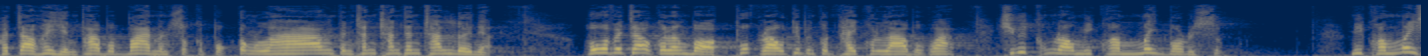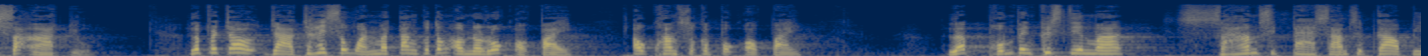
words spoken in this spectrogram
พระเจ้าให้เห็นภาพว่าบ้านมันสกปรกต้องล้างเป็นชั้นๆชั้นๆเลยเนี่ยเพราะว่าพระเจ้ากำลังบอกพวกเราที่เป็นคนไทยคนลาวบอกว่า ชีวิตของเรามีความไม่บริสุทธิ์ มีความไม่สะอาดอยู่ แล้วพระเจ้าอยากจะให้สวรรค์มาตั้งก็ต้องเอานรกออกไป เอาความสกปรกออกไป แล้วผมเป็นคริสเตียนมา38 39 ปี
